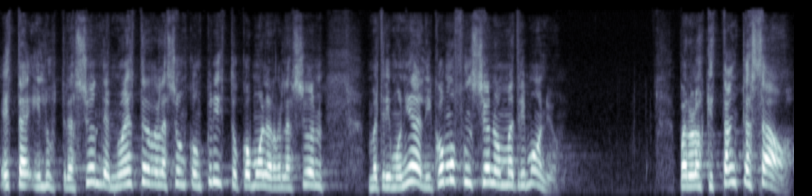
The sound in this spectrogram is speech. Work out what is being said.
esta ilustración de nuestra relación con Cristo como la relación matrimonial. ¿Y cómo funciona un matrimonio? Para los que están casados,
